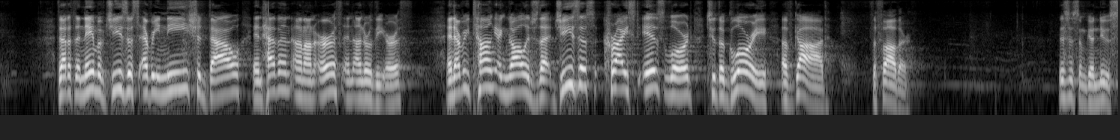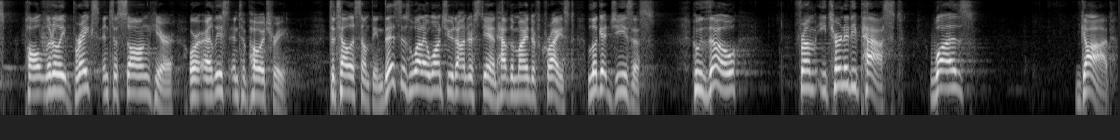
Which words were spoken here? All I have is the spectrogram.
That at the name of Jesus, every knee should bow in heaven and on earth and under the earth and every tongue acknowledge that Jesus Christ is Lord to the glory of God the Father. This is some good news. Paul literally breaks into song here, or at least into poetry, to tell us something. This is what I want you to understand. Have the mind of Christ. Look at Jesus, who, though from eternity past was God,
